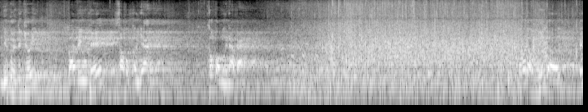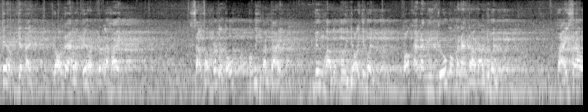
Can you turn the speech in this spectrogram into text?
những người tuyến dưới. Và vì thế, sau một thời gian, không còn người nào cả. Tôi bắt đầu nghi ngờ cái kế hoạch kinh doanh này. Rõ ràng là kế hoạch rất là hay, sản phẩm rất là tốt, không có gì bàn cãi. Nhưng mà một người giỏi như mình có khả năng nghiên cứu, có khả năng đào tạo như mình. Tại sao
